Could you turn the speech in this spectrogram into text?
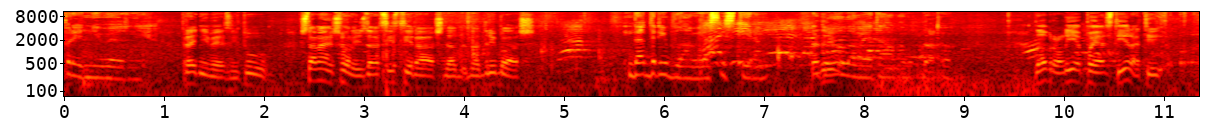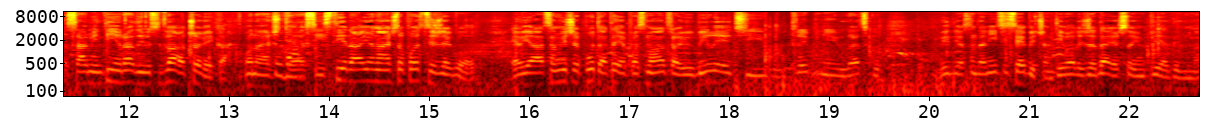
prednji vezni. Prednji vezni, tu, šta najviše voliš, da asistiraš, da, da driblaš? Da driblam i asistiram. Da drib- Golove davam. Da. To. Dobro, lijepo je asistirati, samim tim raduju se dva čovjeka, onaj što Da. asistira i onaj što postiže gol. Evo ja sam više puta tebe posmatrao i u Bileć i u Trebinju i u Gacku. Vidio sam da nisi sebičan, ti voliš da daješ svojim prijateljima,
